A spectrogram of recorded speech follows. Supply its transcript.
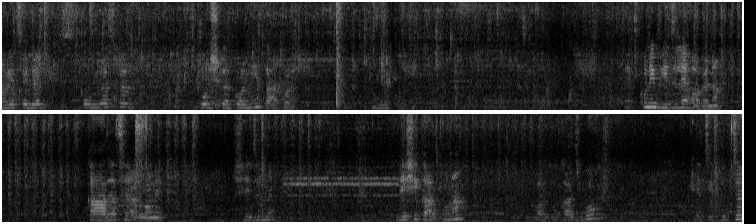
আগে ছেলের স্কুল ড্রেসটা পরিষ্কার করে নিই তারপরে এক্ষুনি ভিজলে হবে না। কাজ আছে আরও অনেক। সেই জন্য বেশি কাচবো না, অল্প কাচবো। কেচে কুচে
